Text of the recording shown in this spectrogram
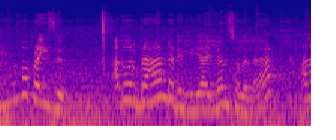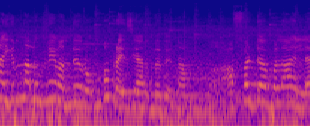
ரொம்ப ப்ரைஸு அது ஒரு பிராண்டட் இல்லையா இல்லைன்னு சொல்லலை. ஆனால் இருந்தாலுமே வந்து ரொம்ப ப்ரைஸியாக இருந்தது. நம் அஃபர்டபுளாக இல்லை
